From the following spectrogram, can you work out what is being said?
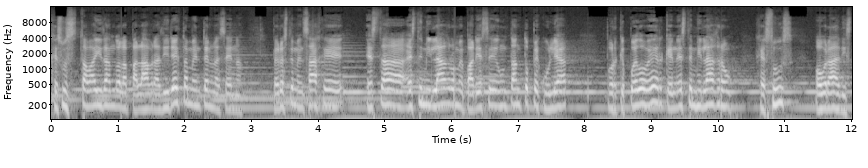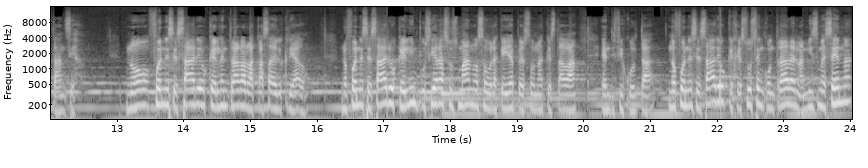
Jesús estaba ahí dando la palabra directamente en la escena. Pero este mensaje, esta, este milagro me parece un tanto peculiar porque puedo ver que en este milagro Jesús obra a distancia. No fue necesario que Él entrara a la casa del criado. No fue necesario que Él impusiera sus manos sobre aquella persona que estaba en dificultad. No fue necesario que Jesús se encontrara en la misma escena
